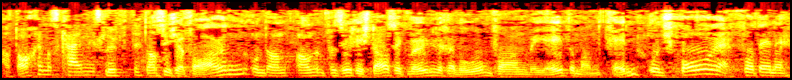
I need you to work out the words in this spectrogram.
auch da können wir das Geheimnis lüften. Das ist ein Farn und an, an und für sich ist das ein gewöhnlicher Wurmfarn, wie jedermann kennt. Und Sporen von, denen,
